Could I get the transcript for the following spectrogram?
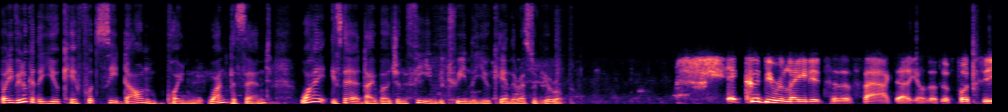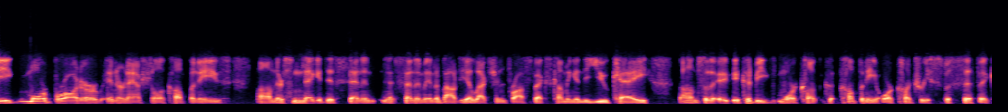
But if you look at the UK FTSE down 0.1%, why is there a divergent theme between the UK and the rest of Europe? It could be related to the fact that you know the, the FTSE more broader international companies. Um, there's some negative sentiment about the election prospects coming in the UK. Um, so it, it, could be more com- company or country specific.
